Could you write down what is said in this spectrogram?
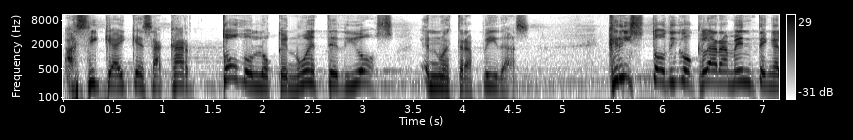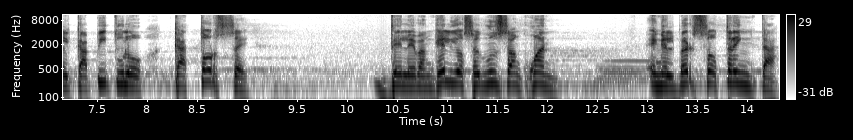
Así que hay que sacar todo lo que no es de Dios en nuestras vidas. Cristo digo claramente en el capítulo 14 del Evangelio según San Juan, en el verso 30,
